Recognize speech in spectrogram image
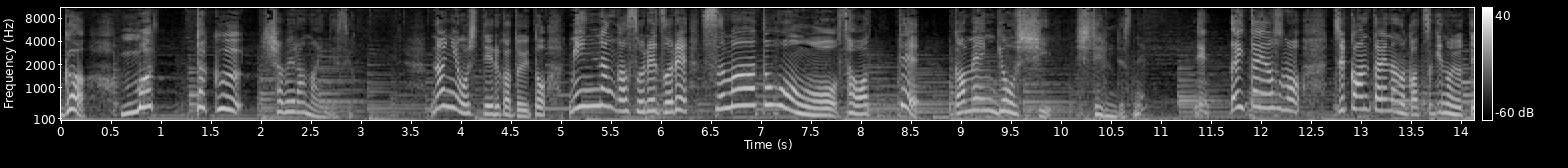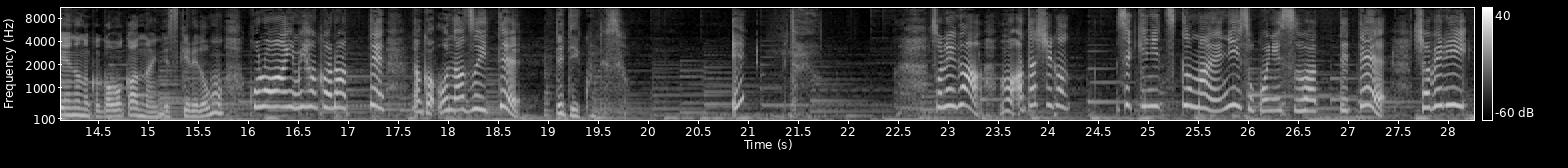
が全く喋らないんですよ。何をしているかというとみんながそれぞれスマートフォンを触って画面凝視しているんですね。で大体のその時間帯なのか次の予定なのかが分かんないんですけれどもこの歩み計らってなんかうなずいて出ていくんですよ。え？みたいなそれがもう私が席に着く前にそこに座ってて喋り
